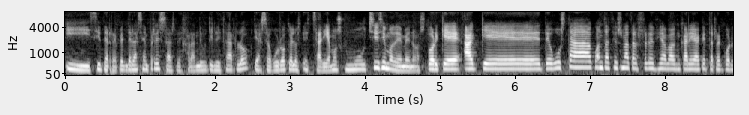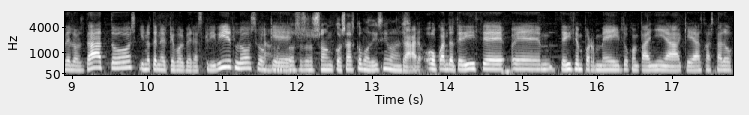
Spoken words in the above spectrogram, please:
y si de repente las empresas dejaran de utilizarlo, te aseguro que lo echaríamos muchísimo de menos. Porque a que te gusta cuando haces una transferencia bancaria que te recuerde los datos y no tener que volver a escribirlos o que... Todos esos son cosas comodísimas. Claro, o cuando te, dice, em, te dicen por mail tu compañía que has gastado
